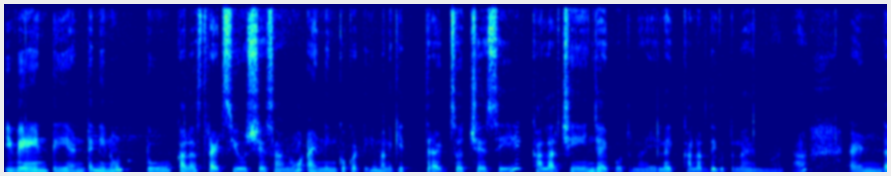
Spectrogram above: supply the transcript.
ఇవేంటి అంటే నేను టూ కలర్స్ థ్రెడ్స్ యూజ్ చేశాను. అండ్ ఇంకొకటి మనకి థ్రెడ్స్ వచ్చేసి కలర్ చేంజ్ అయిపోతున్నాయి. లైక్ కలర్ దిగుతున్నాయి అన్నమాట. అండ్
